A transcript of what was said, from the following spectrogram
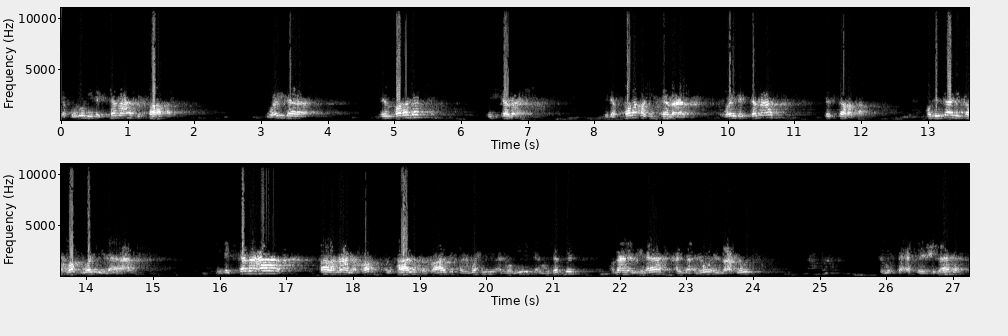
يقولون إذا اجتمعت افترقت وإذا انفردت اجتمعت. إذا افترقت اجتمعت وإذا اجتمعت افترقت. ومن ذلك الرب والإله إذا اجتمعا صار معنى الرب الخالق الرازق المحيي المميت المدبر ومعنى الإله المألوه المعبود المستحق للعبادة.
